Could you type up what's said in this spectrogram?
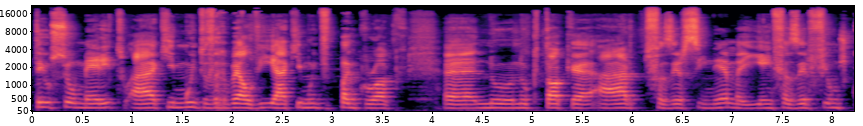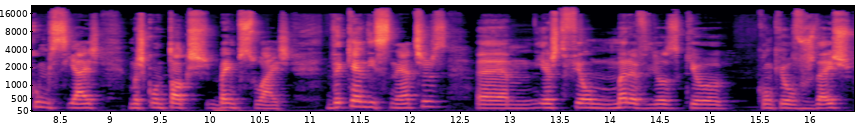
tem o seu mérito. Há aqui muito de rebeldia, há aqui muito de punk rock uh, no, no que toca à arte de fazer cinema e em fazer filmes comerciais, mas com toques bem pessoais. The Candy Snatchers, um, este filme maravilhoso que eu, com que eu vos deixo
